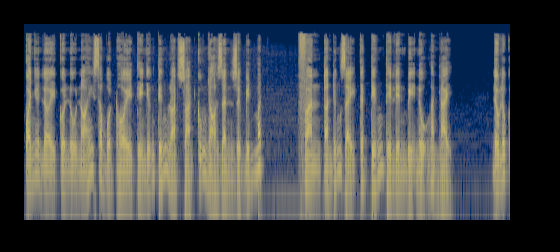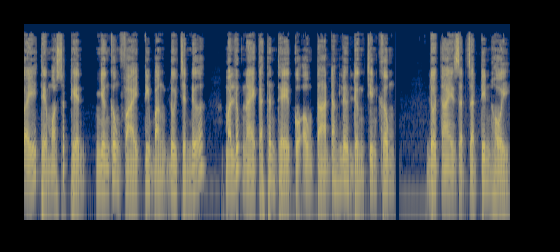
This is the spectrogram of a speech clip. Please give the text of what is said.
Quả như lời của nụ nói Sau một hồi thì những tiếng loạt soạt Cũng nhỏ dần rồi biến mất. Phan toàn đứng dậy, cất tiếng Thì liền bị nụ ngăn lại. Đầu lúc ấy thể mò xuất hiện, Nhưng không phải đi bằng đôi chân nữa, Mà lúc này cả thân thể của ông ta Đang lơ lửng trên không. Đôi tài giật giật tin hồi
